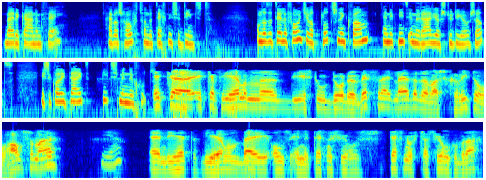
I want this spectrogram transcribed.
bij de KNMV. Hij was hoofd van de technische dienst. Omdat het telefoontje wat plotseling kwam en ik niet in de radiostudio zat, is de kwaliteit iets minder goed. Ik, uh, ik heb die helm, uh, die is toen door de wedstrijdleider, dat was Grito Halsema. Ja. En die heeft die helm bij ons in het technostation gebracht.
